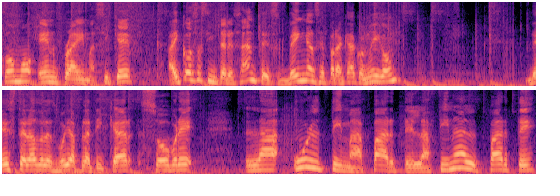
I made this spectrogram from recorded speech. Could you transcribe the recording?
como en Prime. Así que hay cosas interesantes, vénganse para acá conmigo. De este lado les voy a platicar sobre la última parte, la final parte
